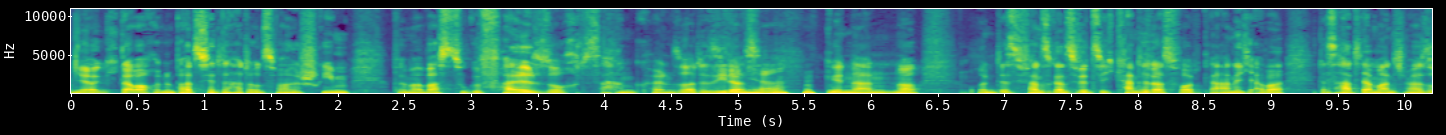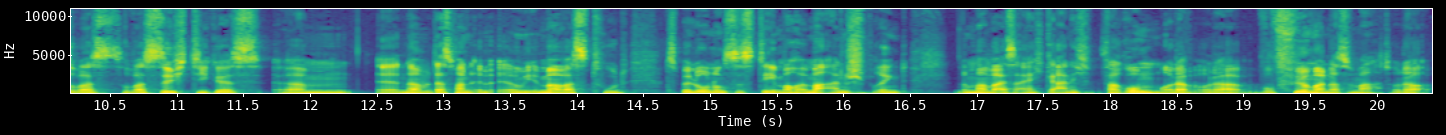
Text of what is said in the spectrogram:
Ja, ich glaube auch, eine Patientin hatte uns mal geschrieben, wenn man was zu Gefallsucht sagen können, so hatte sie das ja. genannt. Ne? Und das, ich fand es ganz witzig, ich kannte das Wort gar nicht, aber das hat ja manchmal sowas, sowas Süchtiges, ähm, äh, ne? dass man irgendwie immer was tut, das Belohnungssystem auch immer anspringt und man weiß eigentlich gar nicht, warum oder, oder wofür man das macht oder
